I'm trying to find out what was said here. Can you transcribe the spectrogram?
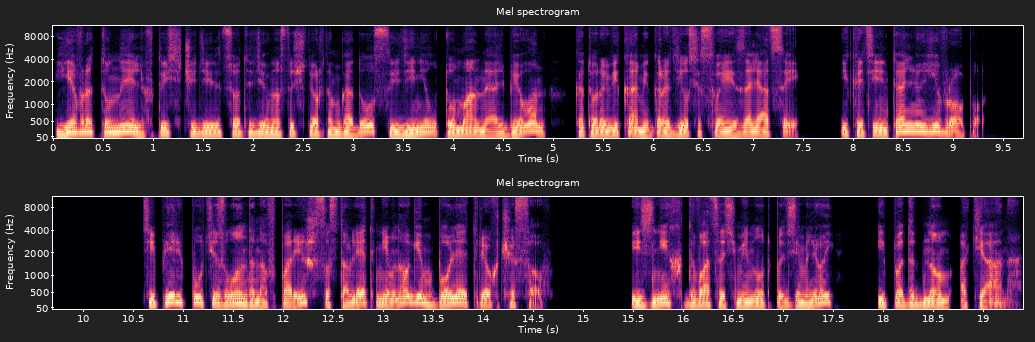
Евротуннель в 1994 году соединил Туманный Альбион, который веками гордился своей изоляцией, и континентальную Европу. Теперь путь из Лондона в Париж составляет немногим более трех часов. Из них 20 минут под землей и под дном океана.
